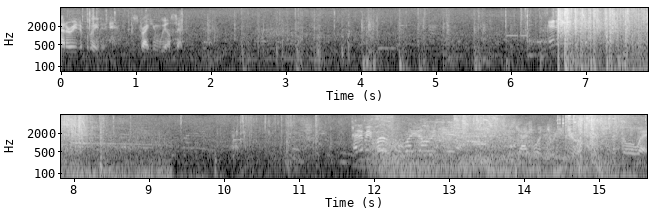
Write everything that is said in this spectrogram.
battery depleted. Striking Wheelson. Enemy personal radar in the air. Jaguar 3-0, missile away.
